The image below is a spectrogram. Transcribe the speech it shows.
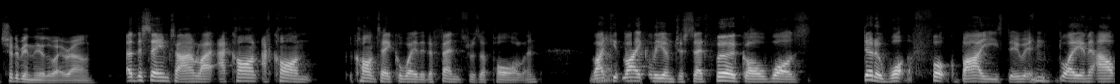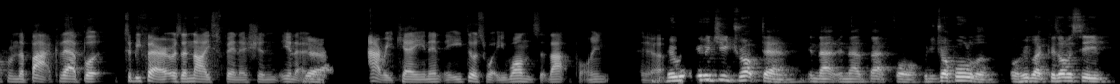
Should have been the other way around. at the same time, like I can't, I can't, can't take away the defense was appalling. Like it, like Liam just said, third goal was don't know what the fuck Bailly's doing, playing it out from the back there. But to be fair, it was a nice finish, and you know, Yeah. Harry Kane, isn't he? he does what he wants at that point. Yeah. Who, who would you drop down in that in that that four? Would you drop all of them, or who like? Because obviously,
